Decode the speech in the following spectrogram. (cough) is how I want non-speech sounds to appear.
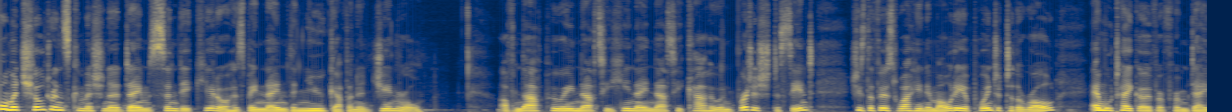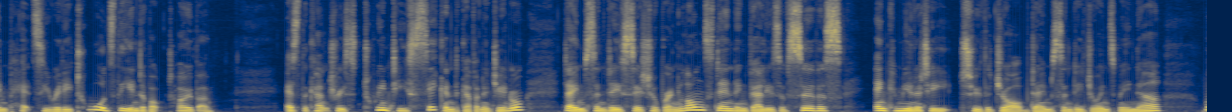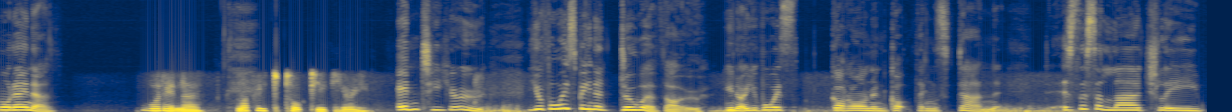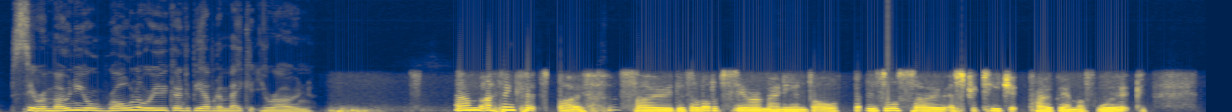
Former Children's Commissioner Dame Cindy Kiro has been named the new Governor General. Of Ngāpuhi, Ngāti Hine, Ngāti Kahu and British descent, she's the first wahine Māori appointed to the role and will take over from Dame Patsy Reddy towards the end of October. As the country's 22nd Governor General, Dame Cindy says she'll bring long standing values of service and community to the job. Dame Cindy joins me now. Morena. Morena. Lovely to talk to you, Kerry. And to you. You've always been a doer, though. You know, you've always got on and got things done. Is this a largely ceremonial role, or are you going to be able to make it your own? Um, I think it's both. So there's a lot of ceremony involved, but there's also a strategic program of work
